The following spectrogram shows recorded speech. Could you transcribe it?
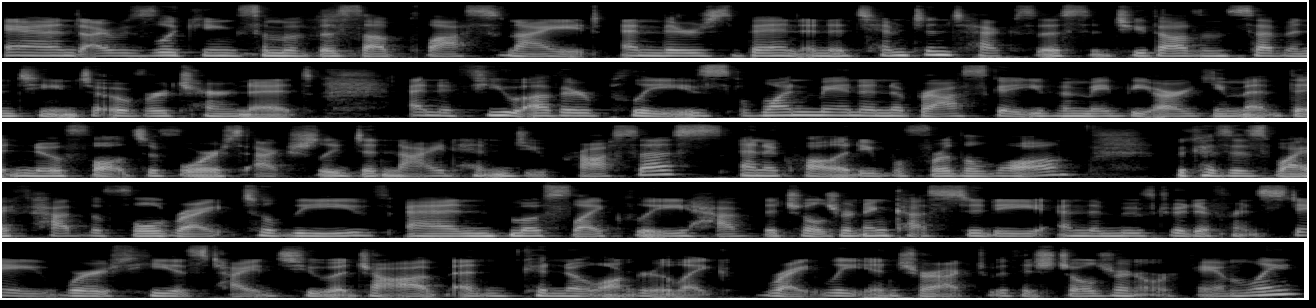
And I was looking some of this up last night, and there's been an attempt in Texas in 2017 to overturn it, and a few other pleas. One man in Nebraska even made the argument that no fault divorce actually denied him due process and equality before the law because his wife had the full right to leave and most likely have the children in custody and then move to a different state where he is tied to a job and could no longer like rightly interact with his children or family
